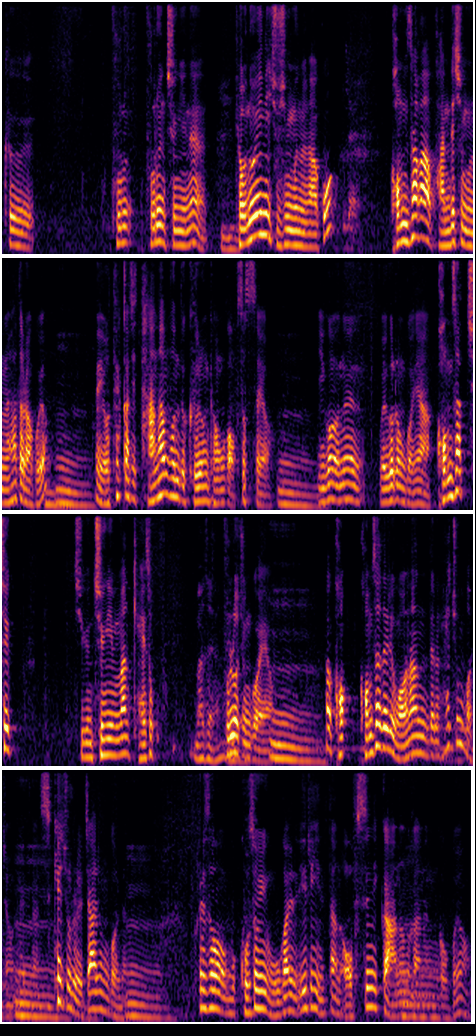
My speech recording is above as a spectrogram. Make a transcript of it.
그 부른, 증인은 음. 변호인이 주신문을 하고 검사가 반대 신문을 하더라고요. 음, 근데 여태까지 단 한 번도 그런 경우가 없었어요. 음. 이거는 왜 그런 거냐? 검사 측 지금 증인만 계속 맞아요. 불러준 거예요. 음, 그러니까 검- 검사들이 원하는 대로 해준 거죠. 일단 음. 스케줄을 짜준 거는. 음. 그래서 뭐 고소인 오갈 일이 일단 없으니까 안 음. 오가는 거고요.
